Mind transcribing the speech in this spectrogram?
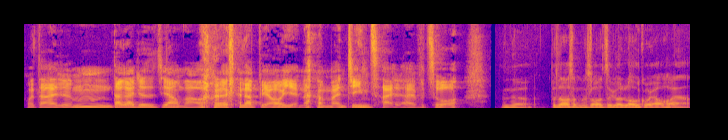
我大概就嗯，大概就是这样吧。我在看他表演啊，蛮精彩的，还不错。真的不知道什么时候这个 logo 要换啊？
